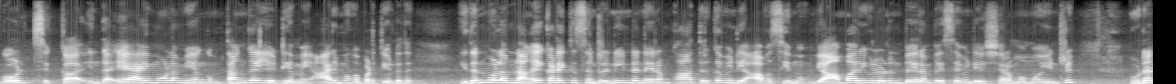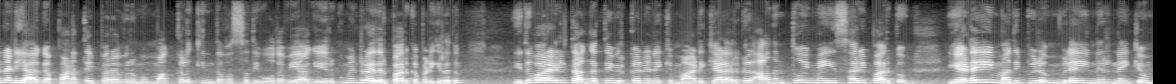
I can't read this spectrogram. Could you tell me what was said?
கோல்ட் சிக்கா இந்த ஏஐ மூலம் இயங்கும் தங்க ஏடிஎம்மை அறிமுகப்படுத்தியுள்ளது. இதன் மூலம் நகை கடைக்கு சென்று நீண்ட நேரம் காத்திருக்க வேண்டிய அவசியமும் வியாபாரிகளுடன் பேரம் பேச வேண்டிய சிரமமோ இன்றி உடனடியாக பணத்தை பெற விரும்பும் மக்களுக்கு இந்த வசதி உதவியாக இருக்கும் என்று எதிர்பார்க்கப்படுகிறது. இதுவரையில் தங்கத்தை விற்க நினைக்கும் வாடிக்கையாளர்கள் அதன் தூய்மையை சரிபார்க்கும் எடையை மதிப்பிடும் விலையை நிர்ணயிக்கும்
